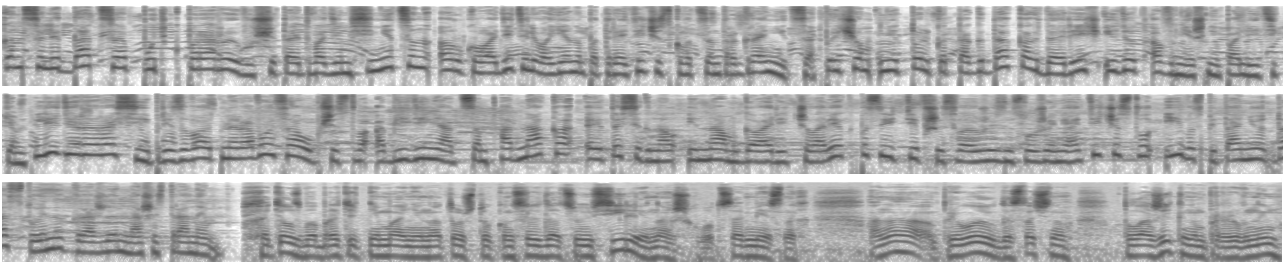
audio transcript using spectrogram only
Консолидация – путь к прорыву, считает Вадим Синицын, руководитель военно-патриотического центра границы. Причем не только тогда, когда речь идет о внешней политике. Лидеры России призывают мировое сообщество объединяться. Однако это сигнал и нам, говорит человек, посвятивший свою жизнь служению Отечеству и воспитанию достойных граждан нашей страны. Хотелось бы обратить внимание на то, что консолидация усилий наших вот совместных, она приводит к достаточно положительным прорывным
